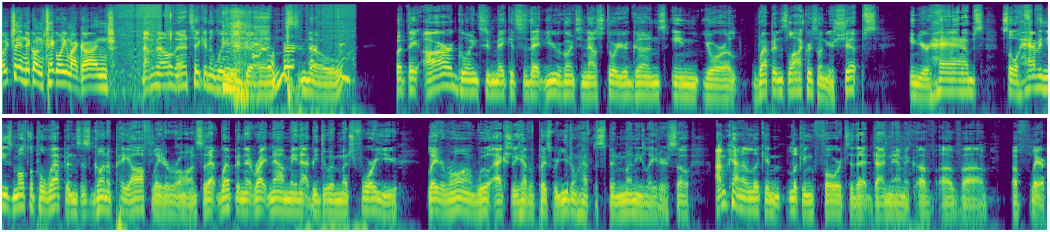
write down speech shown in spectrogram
are you saying they're going to take away my guns? Now, no, they're not taking away your guns. no. But they are going to make it so that you're going to now store your guns in your weapons lockers on your ships, in your habs. So having these multiple weapons is going to pay off later on. So that weapon that right now may not be doing much for you later on will actually have a place where you don't have to spend money later. So I'm kind of looking looking forward to that dynamic of of uh of Flare.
